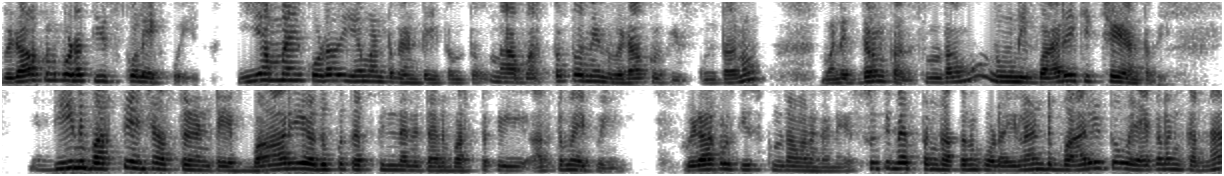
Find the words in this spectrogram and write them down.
విడాకులు కూడా తీసుకోలేకపోయింది ఈ అమ్మాయి కూడా ఏమంటదంటే ఇతనితో నా భర్తతో నేను విడాకులు తీసుకుంటాను మన ఇద్దరం కలుసుందాము నువ్వు నీ భార్యకి ఇచ్చే అంటది. దీని భర్త ఏం చేస్తాడంటే భార్య అదుపు తప్పిందని దాని భర్తకి అర్థమైపోయింది. విడాకులు తీసుకుందాం అనగానే శృతిమెత్తంగా అతను కూడా ఇలాంటి భార్యతో వేగడం కన్నా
